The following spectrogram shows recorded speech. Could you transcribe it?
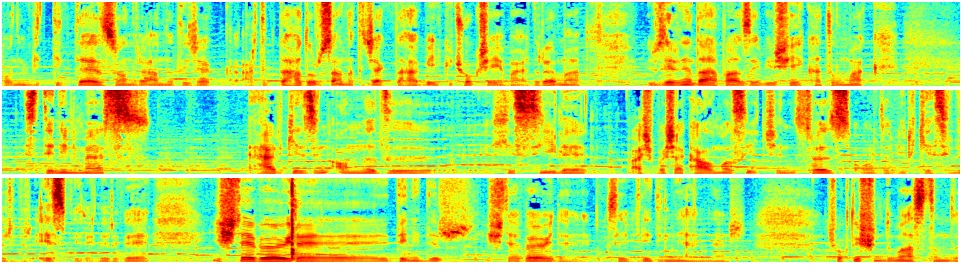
konu bittikten sonra anlatacak artık daha doğrusu anlatacak daha belki çok şey vardır ama üzerine daha fazla bir şey katılmak istenilmez. Herkesin anladığı hissiyle baş başa kalması için söz orada bir kesilir, bir es verilir ve işte böyle denilir, işte böyle sevgili dinleyenler. Çok düşündüm aslında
